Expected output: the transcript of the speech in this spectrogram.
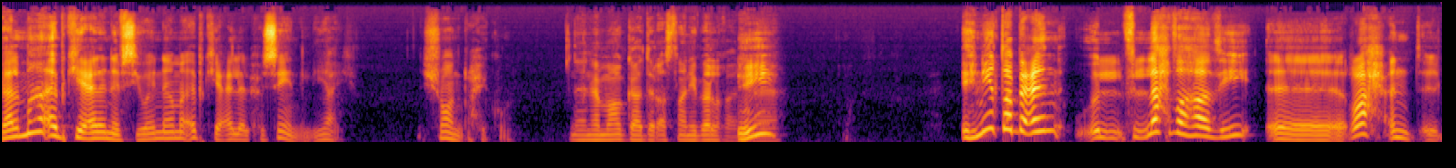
قال ما أبكي على نفسي وإنما أبكي على الحسين اللي جاي شلون راح يكون؟ لأنه ما قادر أصلا يبلغه إيه؟ هني طبعا في اللحظة هذه آه، راح عند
